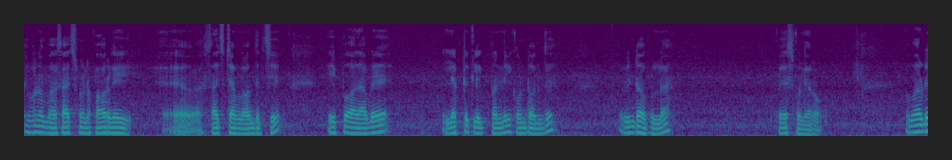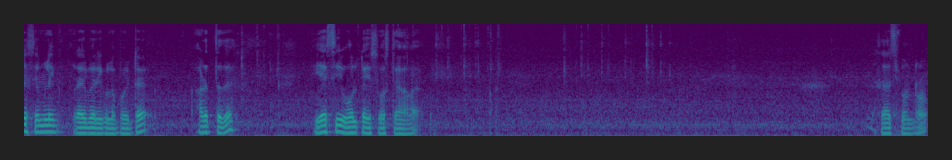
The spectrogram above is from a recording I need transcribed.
இப்போ நம்ம சர்ச் பண்ண பவர் கை சர்ச் டைமில் வந்துடுச்சு இப்போது அதை அப்படியே லெஃப்ட் கிளிக் பண்ணி கொண்டு வந்து விண்டோவுக்குள்ள பேஸ்ட் பண்ணிடுறோம். மறுபடியும் சிம்லிங் லைப்ரரிக்குள்ளே போயிட்டு அடுத்தது ஏசி வோல்டேஜ் சோர்ஸ் தேவை. சர்ச் பண்ணுறோம்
